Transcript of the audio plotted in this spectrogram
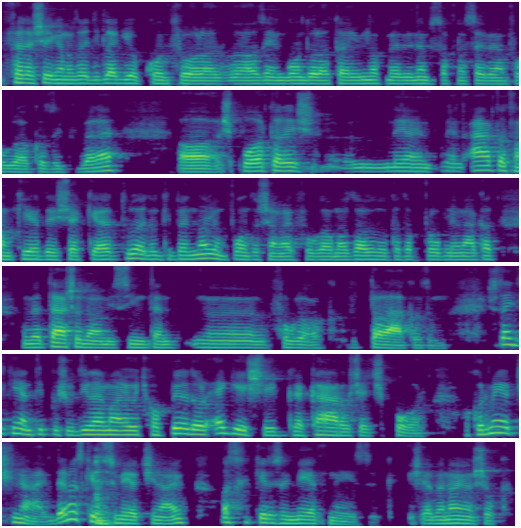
feleségem az egyik legjobb kontroll az én gondolataimnak, mert ő nem szakmaszerűen foglalkozik vele, a sporttal, és ilyen ártatlan kérdésekkel tulajdonképpen nagyon pontosan megfogalmazza azokat a problémákat, amivel társadalmi szinten foglalk, találkozunk. És az egyik ilyen típusú dilemmája, hogy ha például egészségre káros egy sport, akkor miért csináljuk? De nem azt kérdezzük, miért csináljuk, azt kérdezzük, hogy miért nézzük. És ebben nagyon sok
